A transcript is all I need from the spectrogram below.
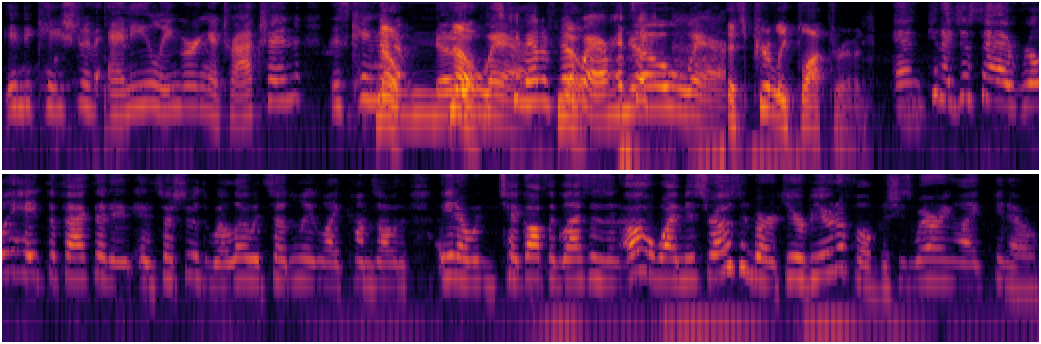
indication of any lingering attraction? This came No, out of no. nowhere. This came out of No. nowhere. It's like nowhere. it's purely plot driven. And can I just say, I really hate the fact that, it, especially with Willow, it suddenly like comes off. You know, when you take off the glasses and oh, why Miss Rosenberg, you're beautiful because she's wearing like you know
